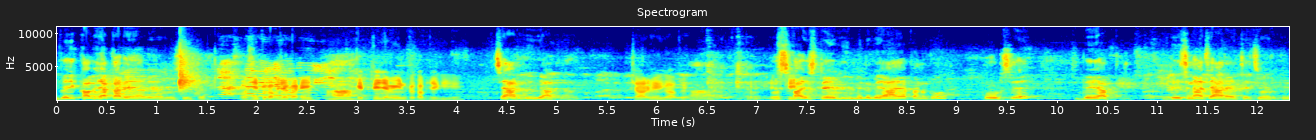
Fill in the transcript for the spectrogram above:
वही कब्जा कर रहे हैं अभी उसी पे। उसी पे कब्जा करें हाँ? कितनी ज़मीन पे कब्जे किए चार बीघा पे। चार बीघा पे। हाँ। तो उसका स्टे भी मिल गया है अपन को कोर्ट से। वे अब बेचना चाह रहे थे चोर के।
